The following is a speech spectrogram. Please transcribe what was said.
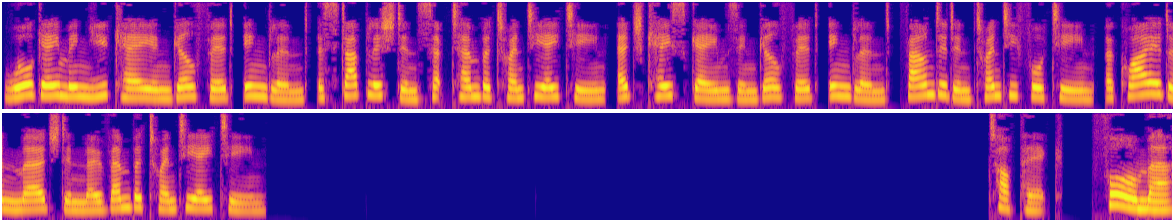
Wargaming UK in Guildford, England, established in September 2018, Edge Case Games in Guildford, England, founded in 2014, acquired and merged in November 2018. Former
